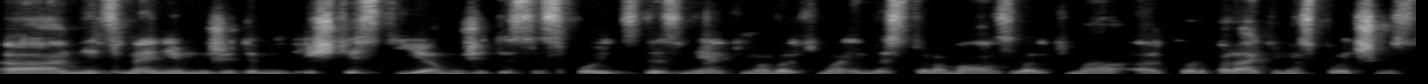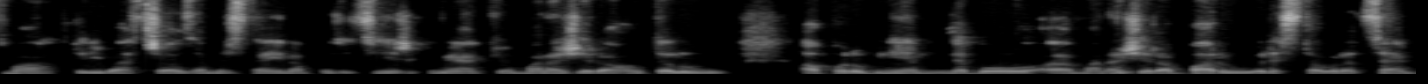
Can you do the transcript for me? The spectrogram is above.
A nicméně můžete mít i štěstí a můžete se spojit zde s nějakýma velkýma investorama, s velkýma eh, korporátníma společnostmi, který vás třeba zaměstnají na pozici, řekněme, nějakého manažera hotelů a podobně, nebo manažera barů, restaurace.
